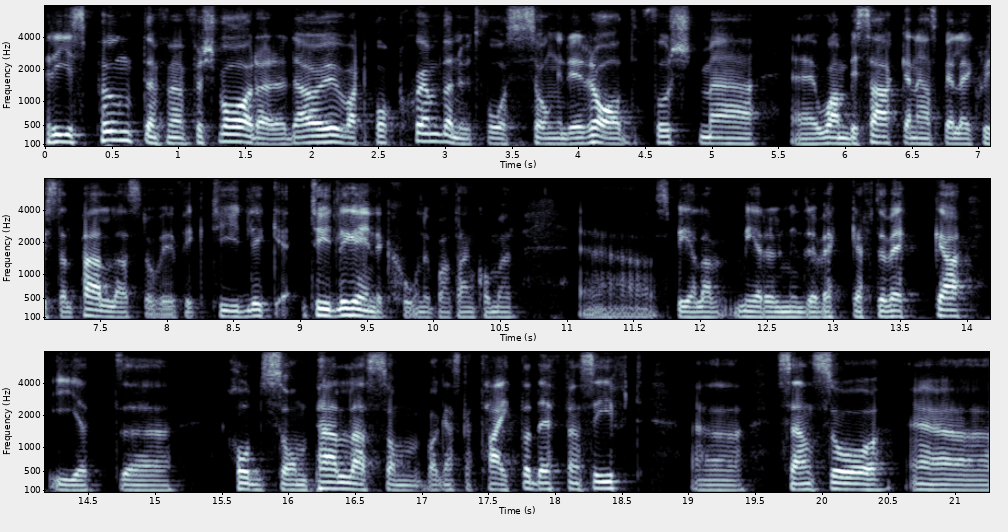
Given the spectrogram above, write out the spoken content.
prispunkten för en försvarare, det har ju varit bortskämda nu två säsonger i rad. Först med eh, Wan-Bissaka när han spelade i Crystal Palace då vi fick tydlig, tydliga indikationer på att han kommer eh, spela mer eller mindre vecka efter vecka i ett Hodgson Palace som var ganska tajta defensivt. Uh, sen så uh,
